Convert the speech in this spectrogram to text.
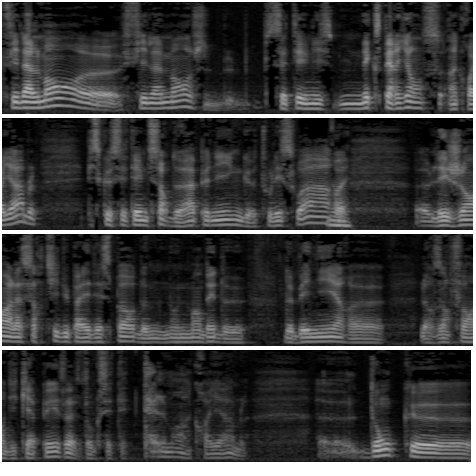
finalement, euh, finalement, c'était une, une expérience incroyable puisque c'était une sorte de happening tous les soirs. Ouais. Euh, les gens à la sortie du Palais des Sports de, nous demandaient de, de bénir euh, leurs enfants handicapés, donc c'était tellement incroyable. Euh, donc euh,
